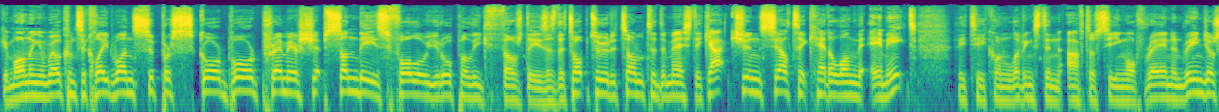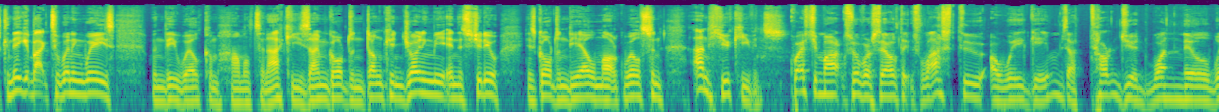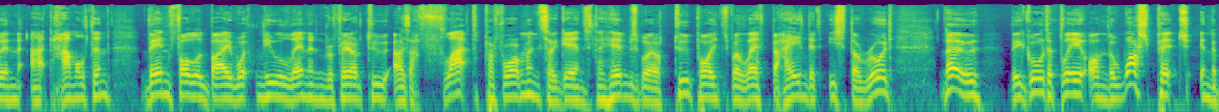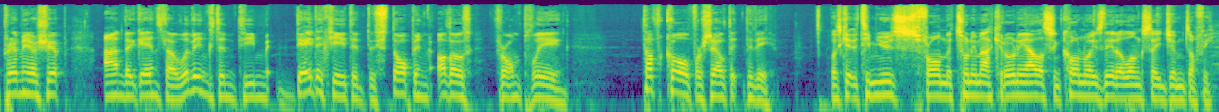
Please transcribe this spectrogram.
Good morning and welcome to Clyde One Super Scoreboard. Premiership Sundays follow Europa League Thursdays as the top two return to domestic action. Celtic head along the M8. They take on Livingston after seeing off Rennes and Rangers. Can they get back to winning ways when they welcome Hamilton Accies? I'm Gordon Duncan. Joining me in the studio is Gordon Dalziel, Mark Wilson, and Hugh Keevins. Question marks over Celtic's last two away games. A turgid 1 0 win at Hamilton, then followed by what Neil Lennon referred to as a flat performance against the Hibs, where two points were left behind at Easter Road. Now they go to play on the worst pitch in the Premiership and against a Livingston team dedicated to stopping others from playing. Tough call for Celtic today. Let's get the team news from the Tony Macaroni. Alison Conroy's there alongside Jim Duffy.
